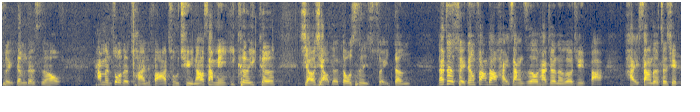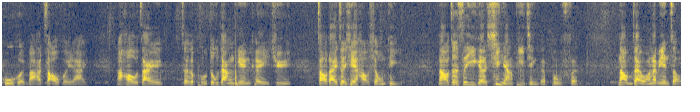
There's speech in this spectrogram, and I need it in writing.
水灯的时候，他们坐的船筏出去，然后上面一颗一颗小小的都是水灯。那这个水灯放到海上之后，它就能够去把海上的这些孤魂把它招回来，然后在这个普渡当天可以去招待这些好兄弟。然后这是一个信仰地景的部分，那我们再往那边走。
